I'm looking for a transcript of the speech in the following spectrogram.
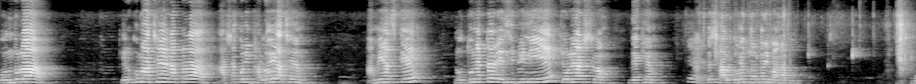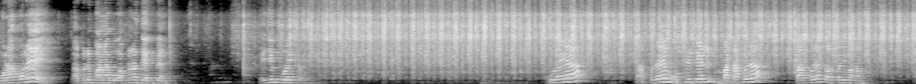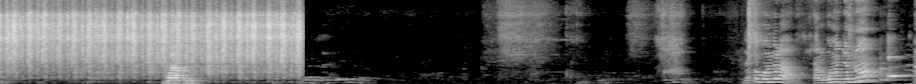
বন্ধুরা, কীরকম আছেন আপনারা? আশা করি ভালোই আছেন। আমি আজকে নতুন একটা রেসিপি নিয়ে চলে আসলাম, দেখেন। আজকে শালগমের তরকারি বানাবো। বড়া করে তারপরে বানাবো, আপনারা দেখবেন। এই যে কুড়াইটা। কুড়াইয়া তারপরে মসুর তেল বাটা করে তারপরে তরকারি বানাবো। বড়া করে। দেখো বন্ধুরা, শালগমের জন্য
